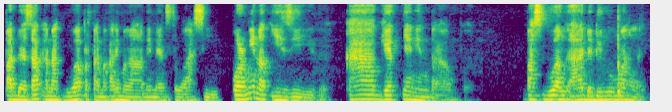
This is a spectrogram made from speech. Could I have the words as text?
pada saat anak gua pertama kali mengalami menstruasi. For me not easy gitu kagetnya minta ampun. Pas gua nggak ada di rumah lagi.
